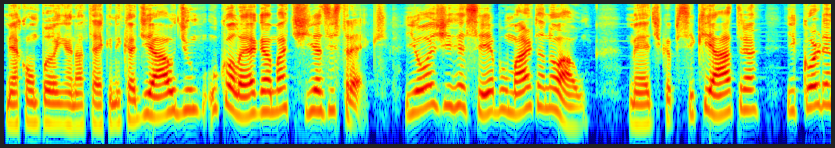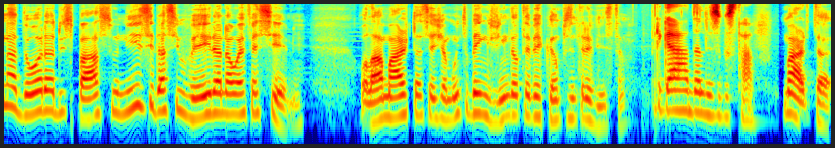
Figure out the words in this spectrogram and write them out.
Me acompanha na técnica de áudio o colega Matias Streck. E hoje recebo Marta Noal, médica psiquiatra e coordenadora do espaço Nise da Silveira na UFSM. Olá, Marta, seja muito bem-vinda ao TV Campus Entrevista. Obrigada, Luiz Gustavo. Marta,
